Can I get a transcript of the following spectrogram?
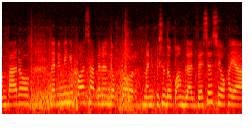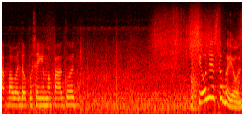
Amparo, narinig niyo po ang sabi ng doktor. Manipis na daw po ang blood vessels niyo, kaya bawal daw po sa inyo mapagod. Si Honesto ba yon?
